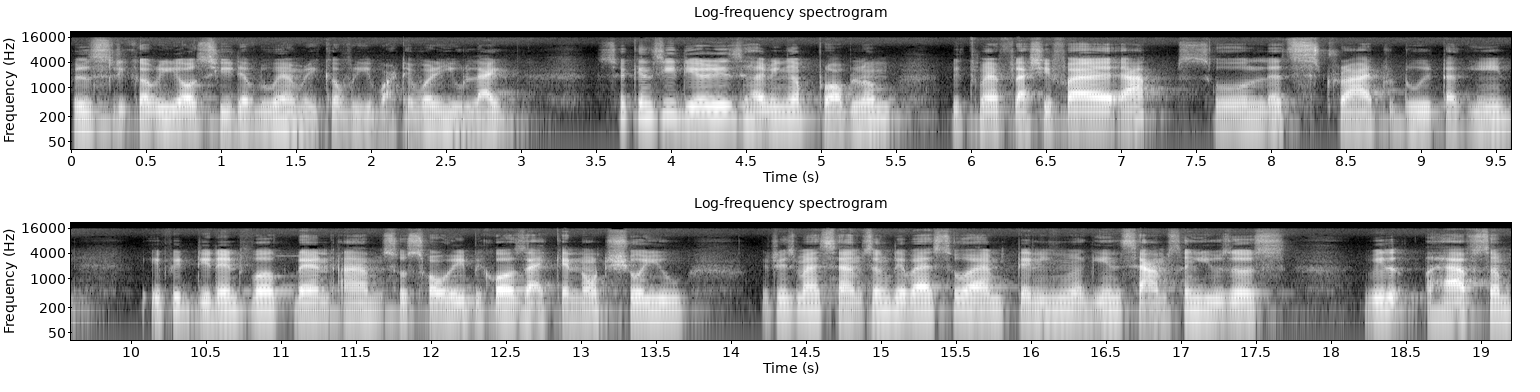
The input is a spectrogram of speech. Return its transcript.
Philz recovery or cwm recovery whatever you like. So you can see there is having a problem with my flashify app. So let's try to do it again if it didn't work then i am so sorry because i cannot show you. It is my samsung device so i am telling you again samsung users will have some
